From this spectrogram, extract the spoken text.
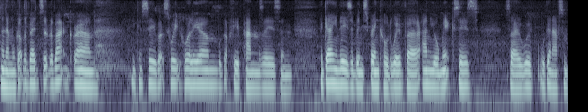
And then we've got the beds at the background. You can see we've got sweet william, we've got a few pansies, and again these have been sprinkled with uh, annual mixes. So we're, we're going to have some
